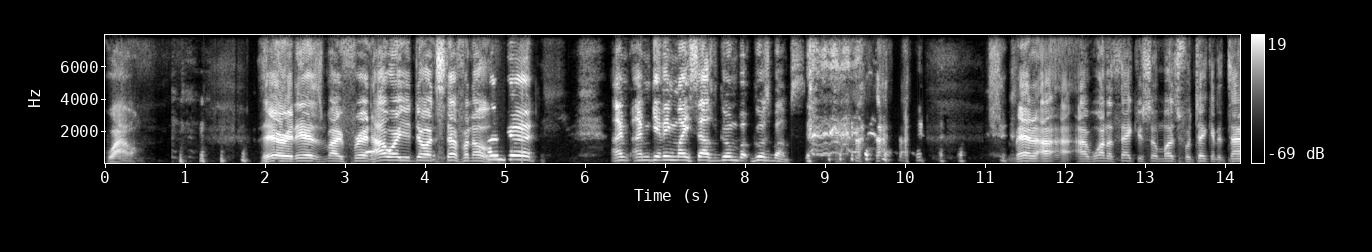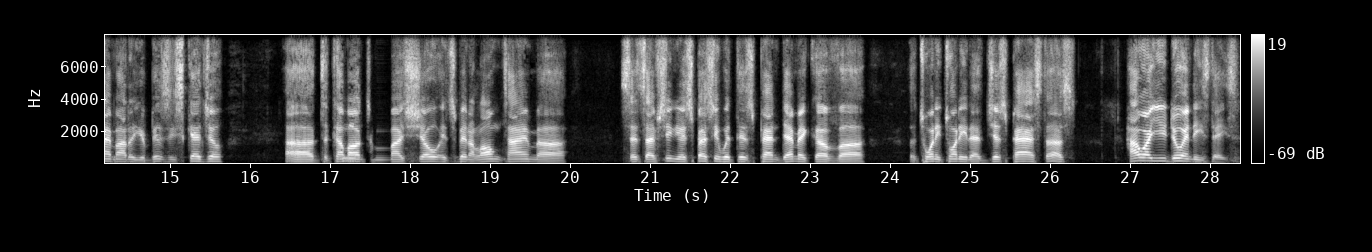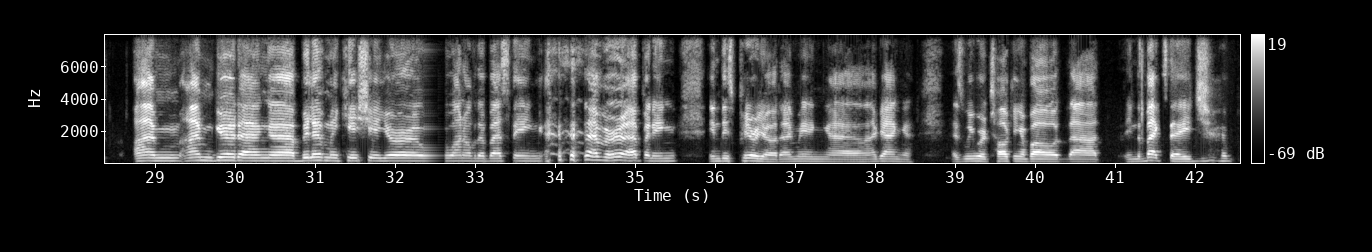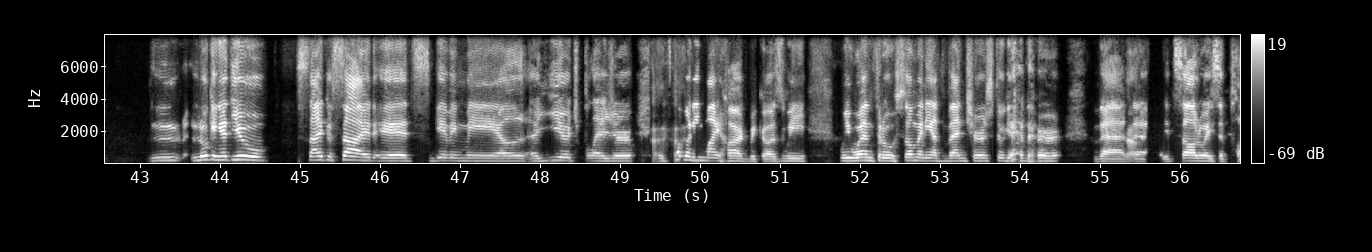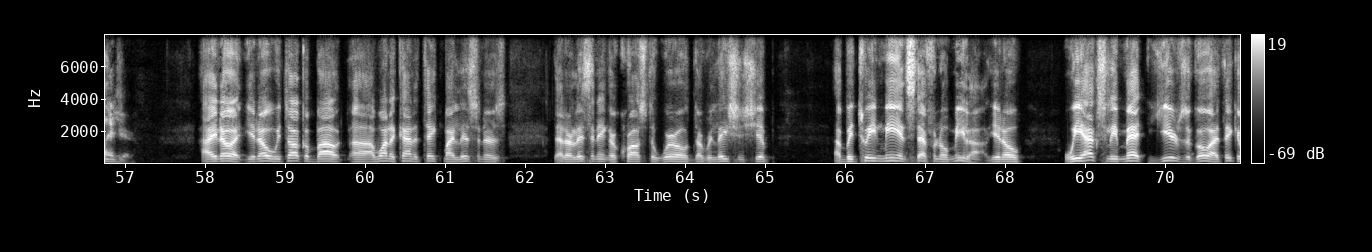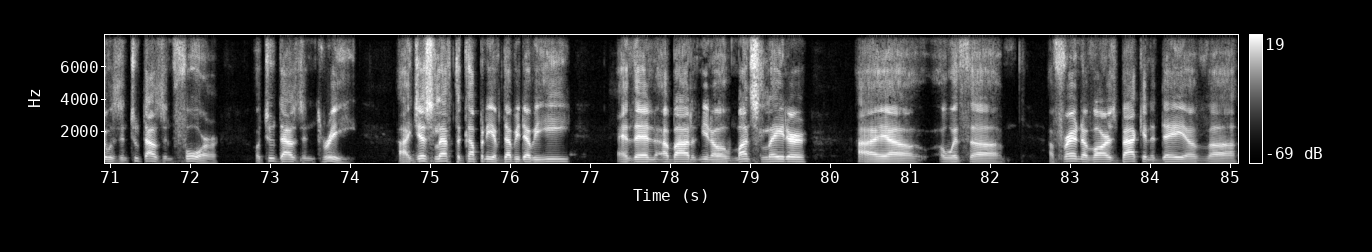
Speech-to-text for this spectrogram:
Wow. there it is, my friend. How are you doing, Stefano? I'm good. I'm I'm giving myself goosebumps. Man, I, I want to thank you so much for taking the time out of your busy schedule uh, to come mm-hmm. on to my show. It's been a long time uh, since I've seen you, especially with this pandemic of uh, the 2020 that just passed us. How are you doing these days? I'm I'm good, and uh, believe me, Kishi, you're one of the best thing ever happening in this period. I mean, uh, again, as we were talking about that in the backstage, l- looking at you side to side, it's giving me a, a huge pleasure. It's opening my heart because we we went through so many adventures together that yeah. uh, it's always a pleasure. I know it. You know, we talk about, uh, I want to kind of take my listeners that are listening across the world, the relationship uh, between me and Stefano Milla. You know, we actually met years ago. I think it was in 2004 or 2003. I just left the company of WWE. And then about, you know, months later, I, uh, with uh, a friend of ours back in the day of uh,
